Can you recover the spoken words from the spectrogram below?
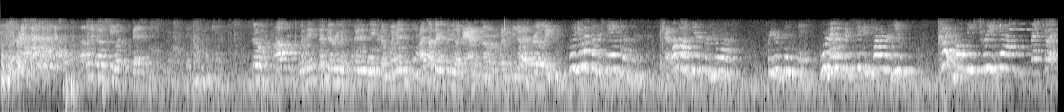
move. I'm gonna go see what the best is. So, um, when they said they were gonna send me some women, I thought they were gonna send me like Amazon women, you know, really. Well, you have to understand something. Yeah. I'm not here for your, for your benefit. We're just been sick and tired of you cutting all these trees down. Fresh choice.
